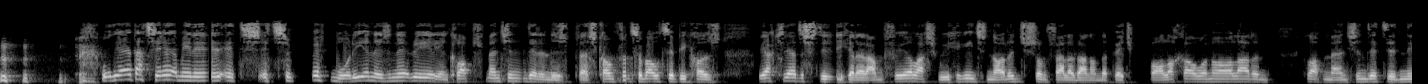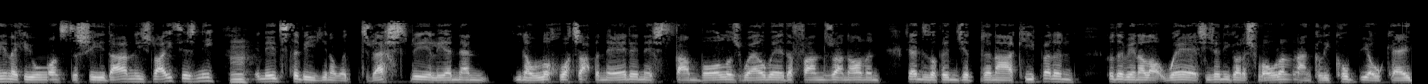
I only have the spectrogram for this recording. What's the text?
well, yeah, that's it. I mean, it, it's, it's a bit worrying, isn't it, really? And Klopp's mentioned it in his press conference about it because we actually had a sticker at Anfield last week against Norwich. Some fella ran on the pitch, Bolloco and all that, and Klopp mentioned it, didn't he? Like he wants to see that, and he's right, isn't he? Mm. It needs to be, you know, addressed really, and then you know, look what's happened there in Istanbul as well, where the fans ran on and he ended up injured in our keeper and could have been a lot worse. He's only got a swollen ankle. He could be okay.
